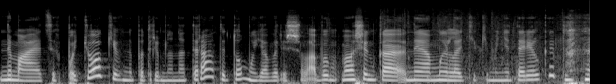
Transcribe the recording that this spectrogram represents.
немає цих потьоків, не потрібно натирати, тому я вирішила, аби машинка не мила тільки мені тарілки, то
